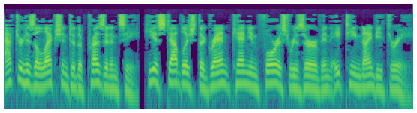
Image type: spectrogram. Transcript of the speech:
After his election to the presidency, he established the Grand Canyon Forest Reserve in 1893.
